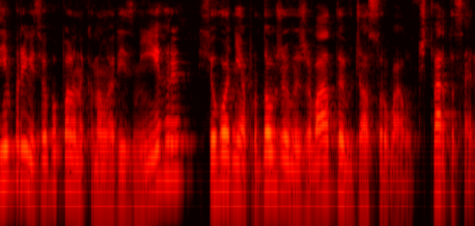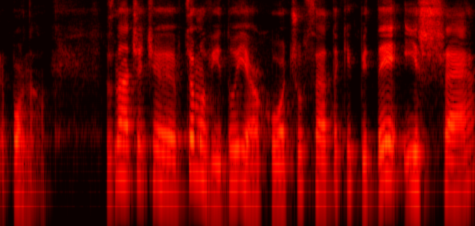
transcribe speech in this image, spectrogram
Всім привіт! Ви попали на канал Різні ігри. Сьогодні я продовжую виживати в Just Survival. Четверта серія. Погнали. Значить, е, в цьому відео я хочу все-таки піти і ще,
